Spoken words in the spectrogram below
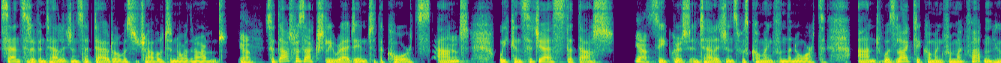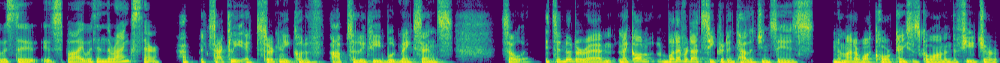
sensitive intelligence that Dowdall was to travel to Northern Ireland. Yeah. So that was actually read into the courts, and yeah. we can suggest that that yeah. secret intelligence was coming from the north and was likely coming from McFadden, who was the spy within the ranks there. Exactly. It certainly could have absolutely would make sense. So it's another um, like all whatever that secret intelligence is, no matter what court cases go on in the future,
